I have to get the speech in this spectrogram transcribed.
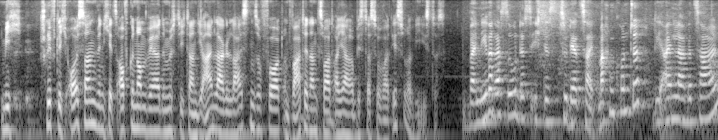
mich schriftlich äußern, wenn ich jetzt aufgenommen werde, müsste ich dann die Einlage leisten sofort und warte dann zwei, drei Jahre, bis das soweit ist oder wie ist das? Bei mir war das so, dass ich das zu der Zeit machen konnte, die Einlage zahlen.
